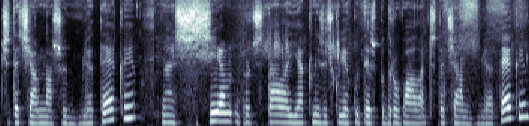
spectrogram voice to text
читачам нашої бібліотеки. Ще прочитала я книжечку, яку теж подарувала читачам бібліотеки,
